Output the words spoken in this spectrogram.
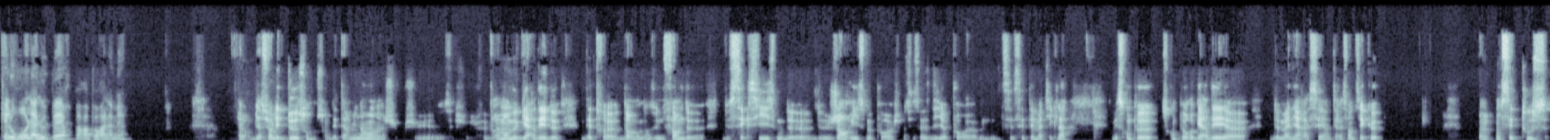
Quel rôle a le père par rapport à la mère? Alors, bien sûr, les deux sont, déterminants. Hein. Je, veux vraiment me garder d'être euh, dans, une forme de, sexisme ou de, genrisme, pour, je sais pas si ça se dit, pour euh, ces, thématiques-là. Mais ce qu'on peut, regarder euh, de manière assez intéressante, c'est que on, sait tous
